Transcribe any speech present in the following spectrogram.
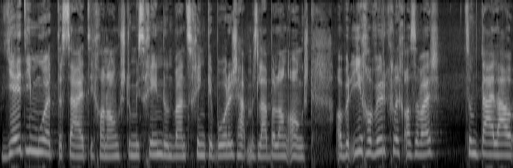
Jede Mutter sagt, ich habe Angst um mein Kind und wenn das Kind geboren ist, hat man das Leben lang Angst. Aber ich habe wirklich, also weißt, zum Teil auch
